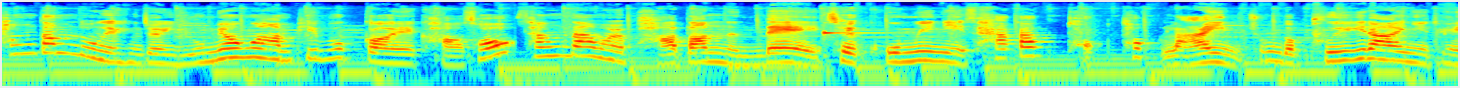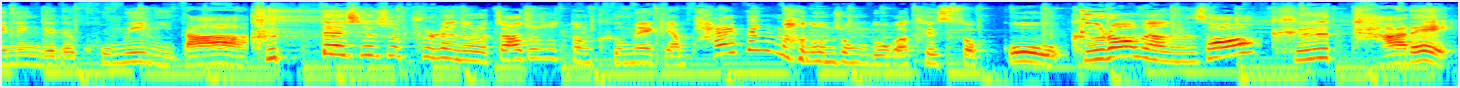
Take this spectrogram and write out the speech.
청담동에 굉장히 유명한 피부과에 가서 상담을 받았는데 제 고민이 사각 턱턱 라인 좀 더 V라인이 되는 게 내 고민이다. 그때 시술 플랜으로 짜주셨던 금액이 한 800만 원 정도가 됐었고 그러면서 그 달에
